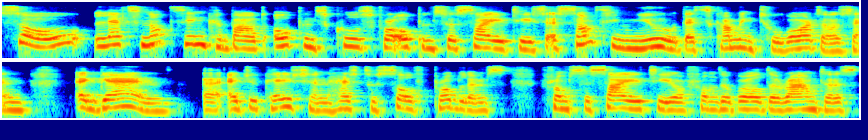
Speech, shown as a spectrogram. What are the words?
So let's not think about open schools for open societies as something new that's coming toward us. And again, uh, education has to solve problems from society or from the world around us.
